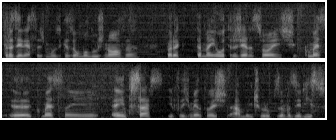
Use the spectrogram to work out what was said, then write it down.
trazer essas músicas a uma luz nova para que também outras gerações comece- eh, comecem a interessar-se e felizmente hoje há muitos grupos a fazer isso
